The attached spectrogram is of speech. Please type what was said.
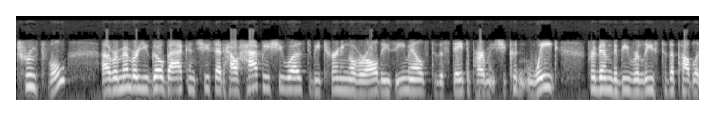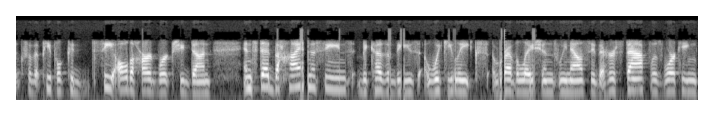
truthful uh, remember, you go back and she said how happy she was to be turning over all these emails to the State Department. She couldn't wait for them to be released to the public so that people could see all the hard work she'd done. Instead, behind the scenes, because of these WikiLeaks revelations, we now see that her staff was working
